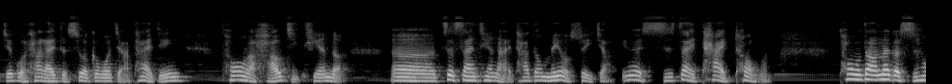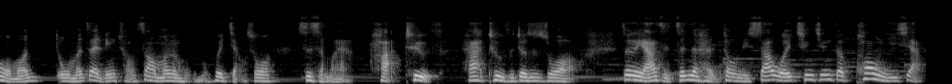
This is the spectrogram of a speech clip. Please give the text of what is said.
结果他来的时候跟我讲他已经痛了好几天了，呃，这三天来他都没有睡觉，因为实在太痛了，痛到那个时候我们我们在临床上我们我们会讲说是什么呀？Hot tooth，hot tooth 就是说。这个牙齿真的很痛，你稍微轻轻的碰一下，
